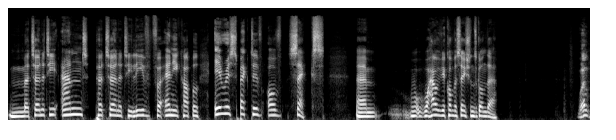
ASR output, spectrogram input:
maternity and paternity leave for any couple, irrespective of sex. Um, w- how have your conversations gone there? Well,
